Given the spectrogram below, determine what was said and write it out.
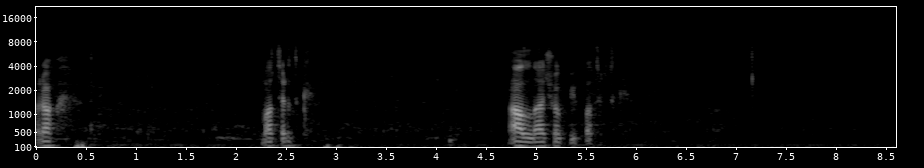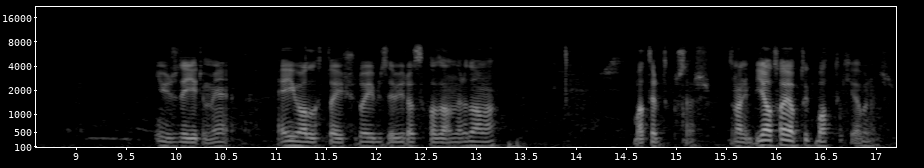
Bırak. Batırdık. Allah çok büyük batırdık. %20. Eyvallah dayı şu dayı bize biraz kazandırdı ama batırdık bu sefer. Hani bir hata yaptık battık ya bu nedir?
